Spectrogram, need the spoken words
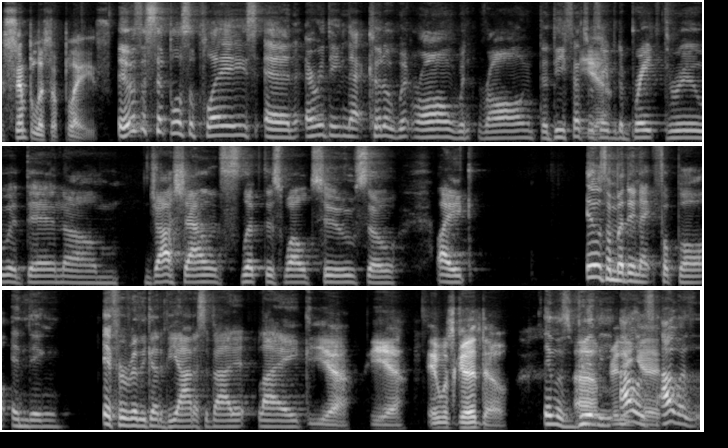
The simplest of plays. It was the simplest of plays, and everything that could have went wrong went wrong. The defense was Yeah. able to break through, and then um, Josh Allen slipped as well too. So, like, it was a Monday Night Football ending. If we're really going to be honest about it, like Yeah. Yeah. It was good though. it was Um, really, really I was, good. I was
